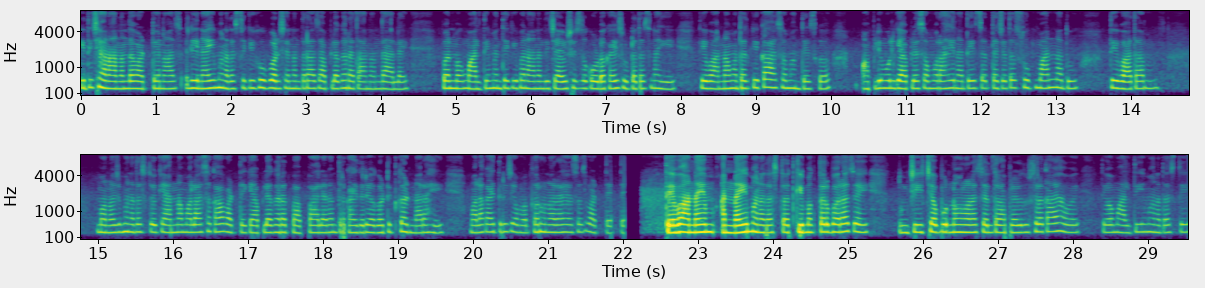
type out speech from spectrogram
किती छान आनंद वाटतोय ना आज. लीनाही म्हणत असते की खूप वर्षानंतर आज आपल्या घरात आनंद आलाय. पण मग मालती म्हणते की पण आनंदीच्या आयुष्याचं कोडं काही सुटतच नाही आहे तेव्हा अण्णा म्हणतात की का असं म्हणतेस ग? आपली मुलगी आपल्यासमोर आहे ना तेच त्याच्यातच सुख मान ना तू. तेव्हा आता मनोज म्हणत असतो की अण्णा मला असं का वाटते की आपल्या घरात बाप्पा आल्यानंतर काहीतरी अघटित घडणार आहे? मला काहीतरी चमत्कार होणार आहे असंच वाटते तेव्हा अण्णाही अण्णाही म्हणत असतात की मग तर बरंच आहे. तुमची इच्छा पूर्ण होणार असेल तर आपल्याला दुसरं काय हवं आहे तेव्हा मालतीही म्हणत असते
